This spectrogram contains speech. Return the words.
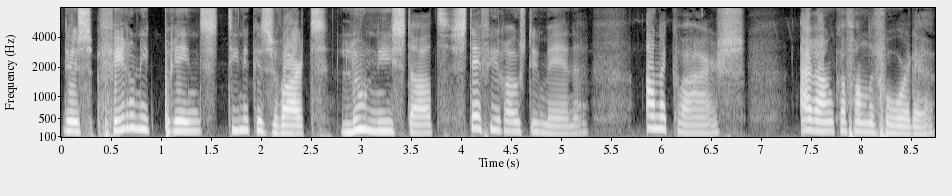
Dus Veronique Prins, Tineke Zwart, Lou Niestad, Steffi Roos Dumaine, Anne Kwaars, Aranka van der Voorde,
